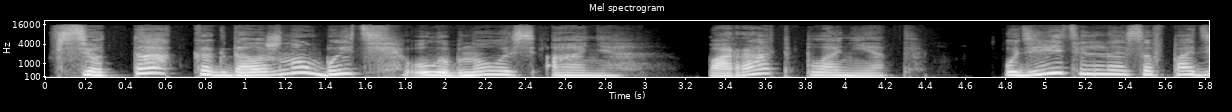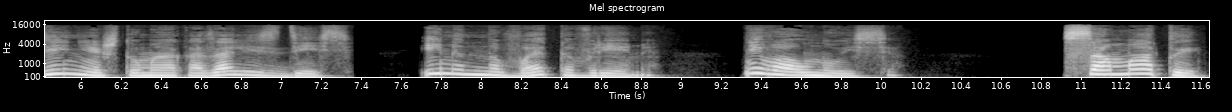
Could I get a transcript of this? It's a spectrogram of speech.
Все так, как должно быть, улыбнулась Аня. Парад планет. Удивительное совпадение, что мы оказались здесь, именно в это время. Не волнуйся. Сама ты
